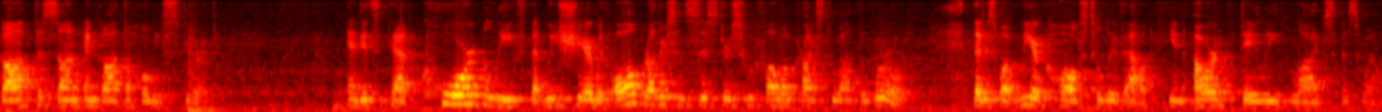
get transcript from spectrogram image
God the Son, and God the Holy Spirit. And it's that core belief that we share with all brothers and sisters who follow Christ throughout the world. That is what we are called to live out in our daily lives as well.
